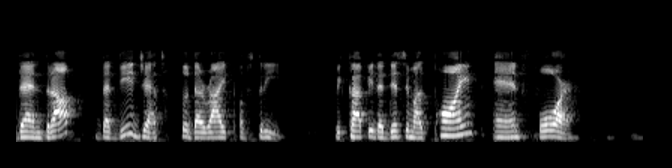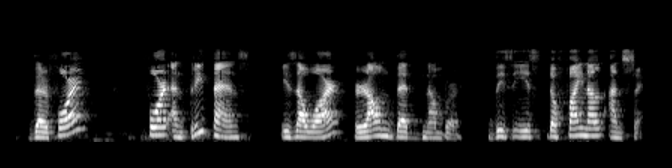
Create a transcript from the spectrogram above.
Then drop the digit to the right of 3. We copy the decimal point and 4. Therefore, 4 and 3 tenths is our rounded number. This is the final answer.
